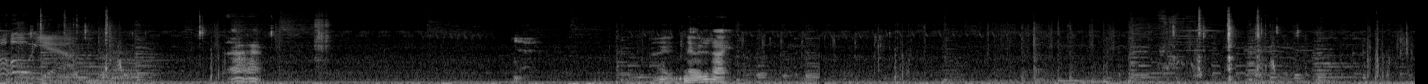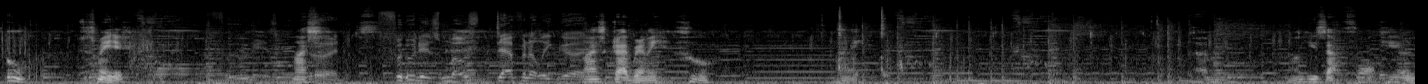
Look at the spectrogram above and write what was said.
Oh yeah. Ah. I didn't know, did I? Ooh, just made it. Food is Nice. good. Food is most definitely good. Nice grab, Remy. Phew. Use that fork here and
